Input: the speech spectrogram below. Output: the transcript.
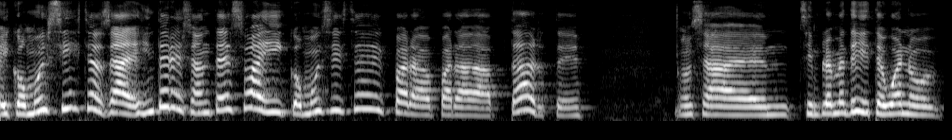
y, cómo hiciste? O sea, es interesante eso ahí, ¿cómo hiciste para, para adaptarte? O sea, em, simplemente dijiste, bueno,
